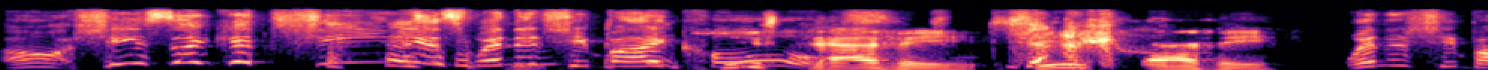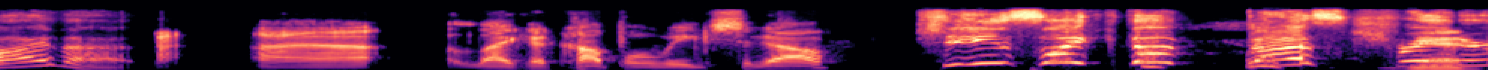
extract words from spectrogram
Oh, she's like a genius. When did she buy Kohl's? She's savvy. She's savvy. When did she buy that? Uh, like a couple weeks ago. She's like the best trader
